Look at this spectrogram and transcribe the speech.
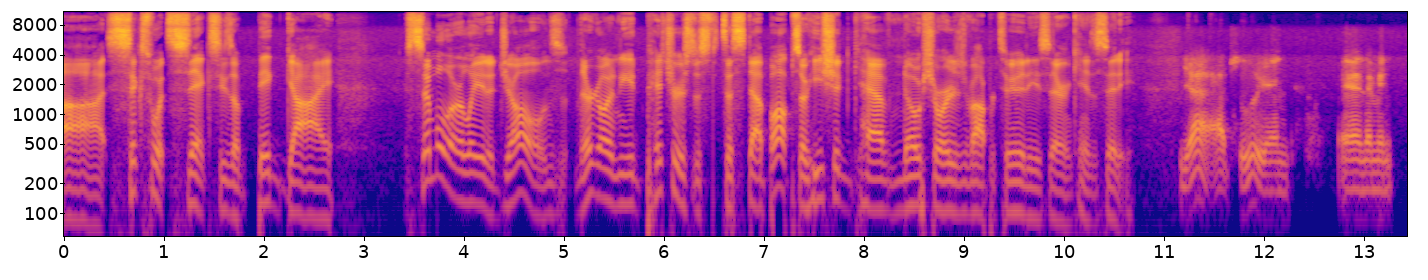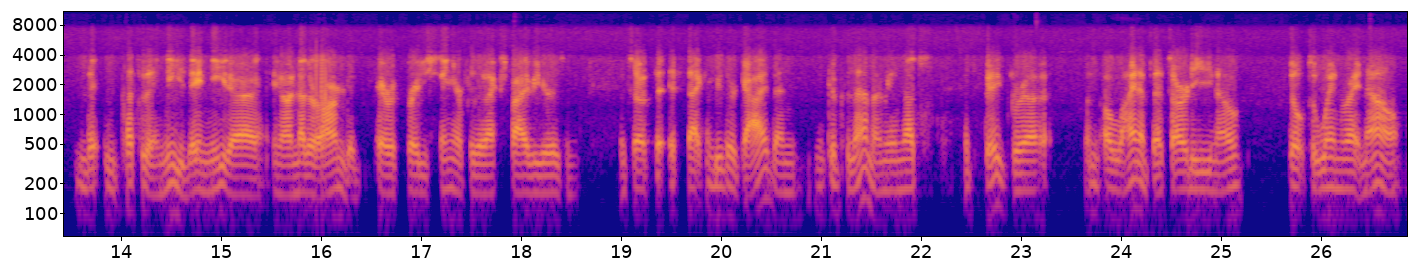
uh, six foot six. He's a big guy. Similarly to Jones, they're going to need pitchers to, to step up, so he should have no shortage of opportunities there in Kansas City. Yeah, absolutely. And and I mean that's what they need. They need a you know another arm to pair with Brady Singer for the next five years. And and so if if that can be their guy, then good for them. I mean that's that's big for a a lineup that's already you know built to win right now.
